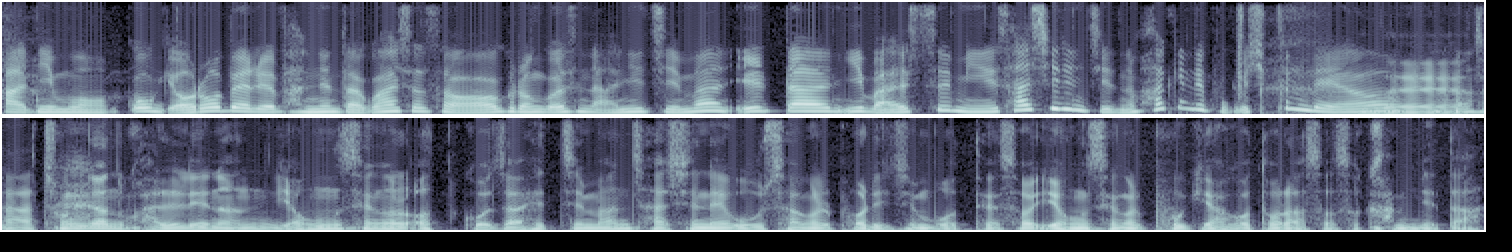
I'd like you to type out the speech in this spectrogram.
아니 뭐 꼭 여러 배를 받는다고 하셔서 그런 것은 아니지만 일단 이 말씀이 사실인지는 확인해 보고 싶은데요. 네. 자, 청년 관리는 영생을 얻고자 했지만 자신의 우상을 버리지 못해서 영생을 포기하고 돌아서서 갑니다.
